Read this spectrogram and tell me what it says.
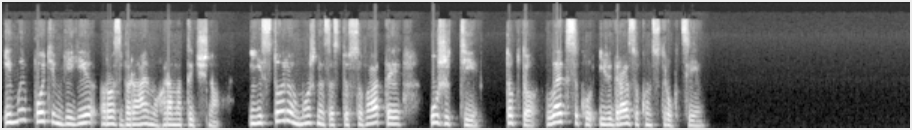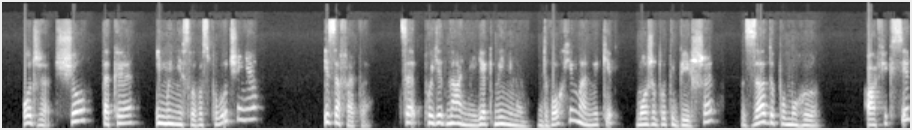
і ми потім її розбираємо граматично. І історію можна застосувати у житті, тобто лексику і відразу конструкції. Отже, що таке іменні словосполучення і зафети? Це поєднання як мінімум двох іменників, може бути більше, за допомогою афіксів,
